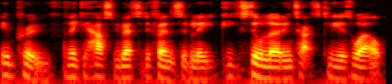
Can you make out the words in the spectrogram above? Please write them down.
improve. I think he has to be better defensively. He's still learning tactically as well.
